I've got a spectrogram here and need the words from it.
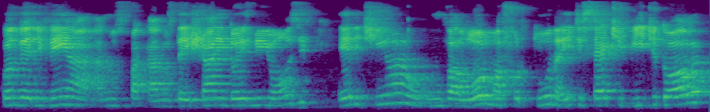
quando ele vem a, a, nos, a nos deixar em 2011, ele tinha um valor, uma fortuna aí de 7 bi de dólar,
